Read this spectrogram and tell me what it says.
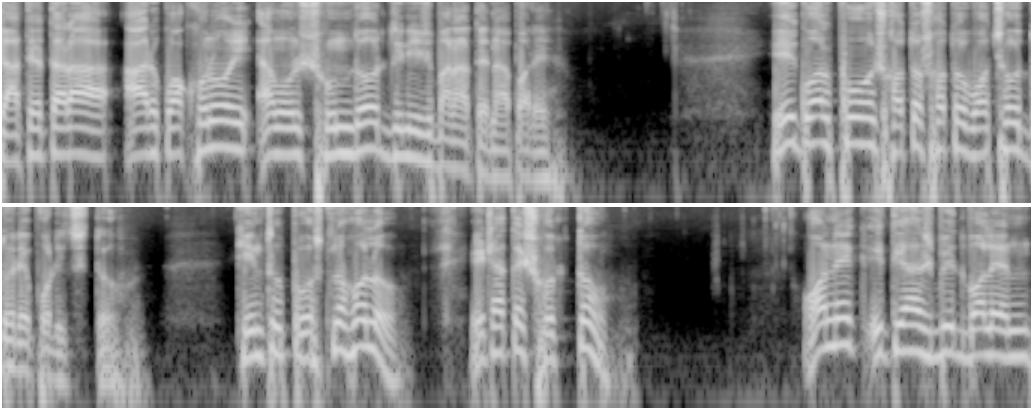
যাতে তারা আর কখনোই এমন সুন্দর জিনিস বানাতে না পারে। এই গল্প শত শত বছর ধরে পরিচিত, কিন্তু প্রশ্ন হলো এটাকে সত্য? অনেক ইতিহাসবিদ বলেন,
